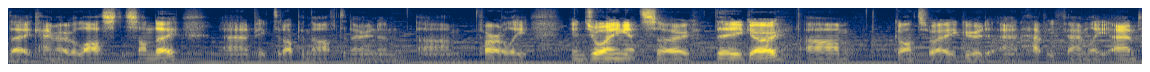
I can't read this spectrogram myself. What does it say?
they came over last Sunday and picked it up in the afternoon and um, thoroughly enjoying it. So there you go. Um, gone to a good and happy family. And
